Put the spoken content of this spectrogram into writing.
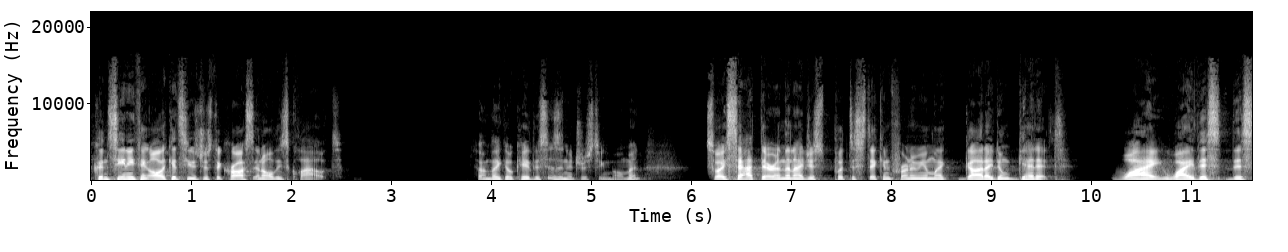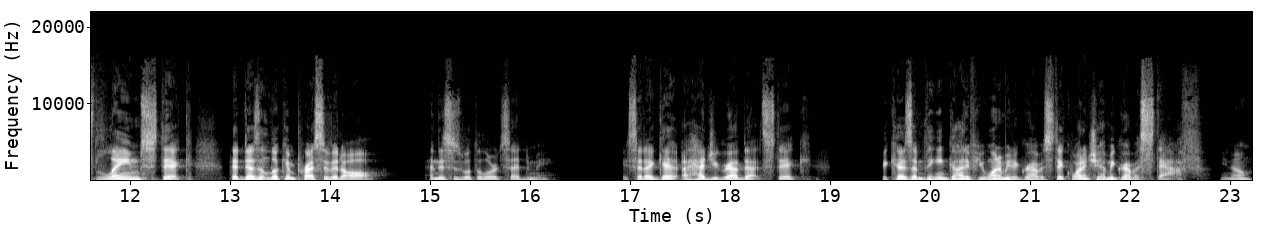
Couldn't see anything. All I could see was just the cross and all these clouds. So I'm like, okay, this is an interesting moment. So I sat there and then I just put the stick in front of me. I'm like, God, I don't get it. Why? Why this, this lame stick that doesn't look impressive at all? And this is what the Lord said to me. He said, I, get, I had you grab that stick because I'm thinking, God, if you wanted me to grab a stick, why don't you have me grab a staff? You know,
